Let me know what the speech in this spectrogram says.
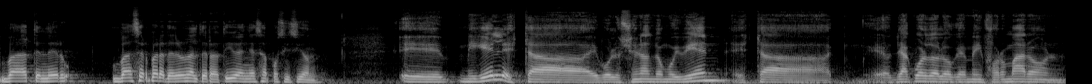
va a, tener, va a ser para tener una alternativa en esa posición? Eh, Miguel está evolucionando muy bien, está, eh, de acuerdo a lo que me informaron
